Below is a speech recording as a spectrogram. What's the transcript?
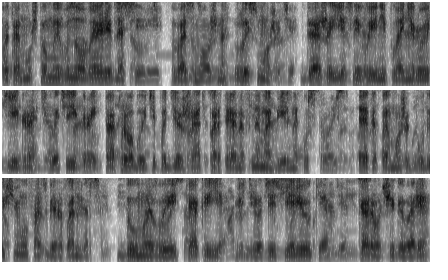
потому что мы в новой эре для серии, возможно, вы сможете, даже если вы не планируете играть в эти игры, попробуйте поддержать портенов на мобильных устройствах. Это поможет будущему Фазбера Фанверса. Думаю вы, как и я, ждете серию Кенди, Короче говоря,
